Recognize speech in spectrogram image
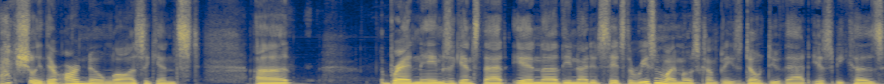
actually, there are no laws against uh, brand names against that in uh, the United States. The reason why most companies don't do that is because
